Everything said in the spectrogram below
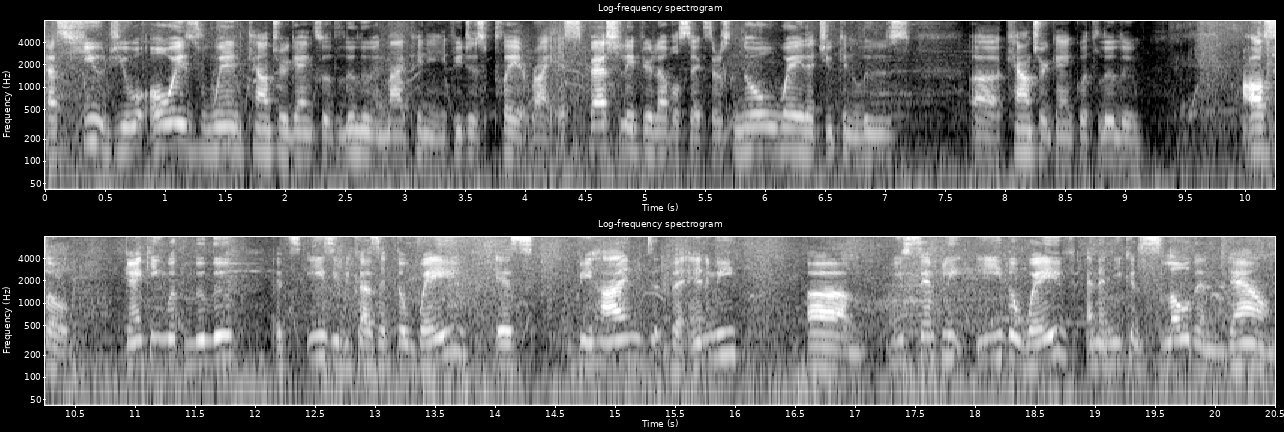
that's huge. You will always win counter ganks with Lulu, in my opinion, if you just play it right. Especially if you're level 6. There's no way that you can lose uh, counter gank with Lulu. Also, ganking with Lulu, it's easy because if the wave is behind the enemy, um, you simply E the wave and then you can slow them down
